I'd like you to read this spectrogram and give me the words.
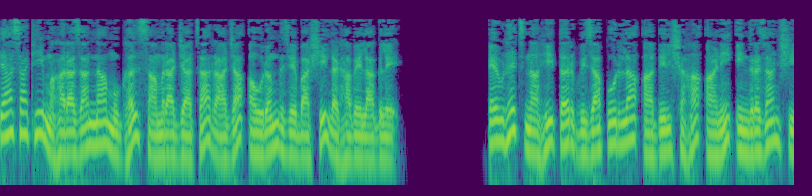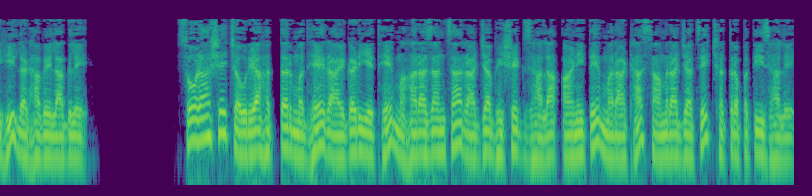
त्यासाठी महाराजांना मुघल साम्राज्याचा राजा औरंगजेबाशी लढावे लागले. एवढेच नाही तर विजापूरला आदिलशहा आणि इंग्रजांशीही लढावे लागले. सोळाशे चौऱ्याहत्तरमध्ये रायगड येथे महाराजांचा राज्याभिषेक झाला आणि ते मराठा साम्राज्याचे छत्रपती झाले.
